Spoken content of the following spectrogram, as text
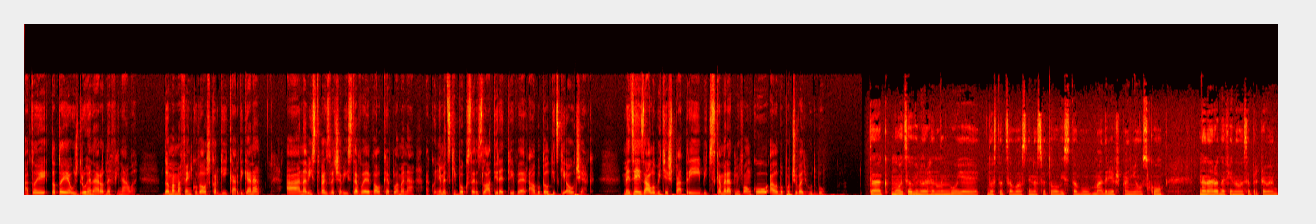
a to je, toto je už druhé národné finále. Doma má fenku Velškorgy Cardigana a na výstavách zväčša výstavuje veľké plemená, ako nemecký boxer, zlatý retriever alebo belgický ovčiak. Medzi jej záľuby tiež patrí byť s kamarátmi vonku alebo počúvať hudbu. Tak môj cieľ v junior handlingu je dostať sa vlastne na svetovú výstavu v Madride v Španielsku. Na národné finále sa pripravujem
